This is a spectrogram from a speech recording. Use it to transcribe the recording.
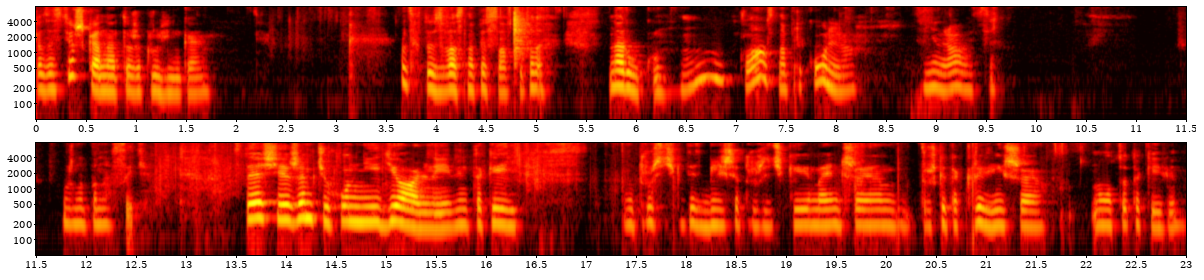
Застежка, она тоже кругленькая. Вот кто из вас написал, типа на руку. Ну, классно, прикольно. Мне нравится. Можна поносити. Настоящий жемчуг, не ідеальний. Він такий, ну, трошечки десь більше, трошечки менше, трошки так кривіше. Ну, це такий він.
